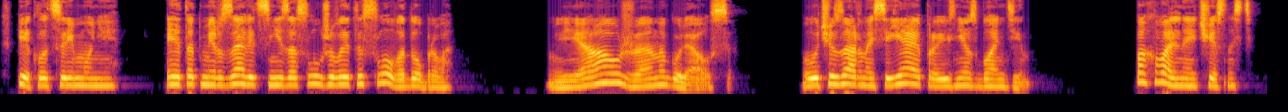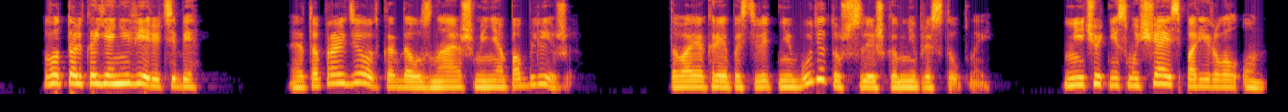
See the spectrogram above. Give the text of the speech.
В пекло церемонии. Этот мерзавец не заслуживает и слова доброго. Я уже нагулялся. Лучезарно сияя, произнес блондин. Похвальная честность. Вот только я не верю тебе. Это пройдет, когда узнаешь меня поближе. Твоя крепость ведь не будет уж слишком неприступной. Ничуть не смущаясь, парировал он.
